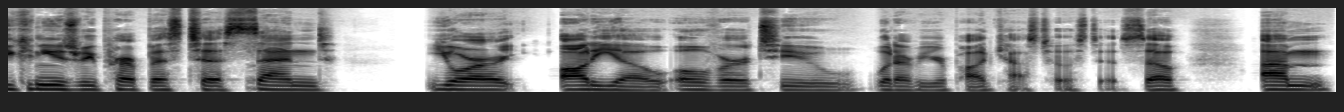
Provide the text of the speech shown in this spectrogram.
you can use repurpose to send your audio over to whatever your podcast host is. So um,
